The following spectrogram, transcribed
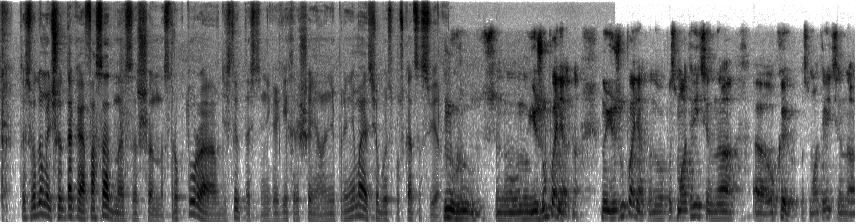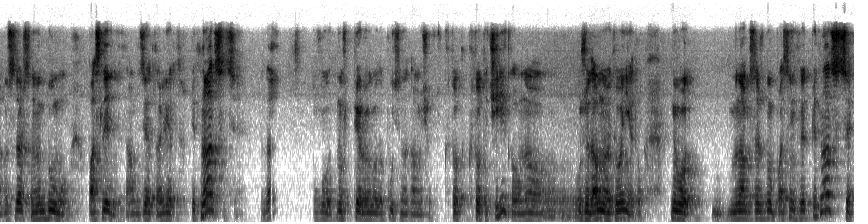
То есть вы думаете, что это такая фасадная совершенно структура, а в действительности никаких решений она не принимает, все будет спускаться сверху? Ну, ну, ну ежу понятно. Ну, ежу понятно. Но вы посмотрите на, э, окей, вы посмотрите на Государственную Думу последних там где-то лет 15, да? Вот. Ну, в первые годы Путина там еще кто-то кто, -то, чирикал, но уже давно этого нету. Ну, вот. На Государственную Думу последних лет 15,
